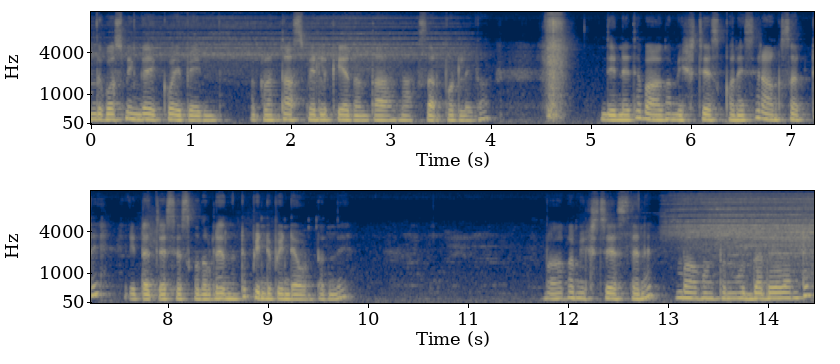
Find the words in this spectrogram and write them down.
అందుకోసం ఇంకా ఎక్కువ అయిపోయింది అక్కడంతా ఆ స్మెల్కి అదంతా నాకు సరిపడలేదు. దీన్ని అయితే బాగా మిక్స్ చేసుకొనేసి రాంగ్ సట్టి ఇట్లా చేసేసుకుందాం. లేదంటే పిండి పిండే ఉంటుంది. బాగా మిక్స్ చేస్తేనే బాగుంటుంది. ముద్ద లేదంటే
